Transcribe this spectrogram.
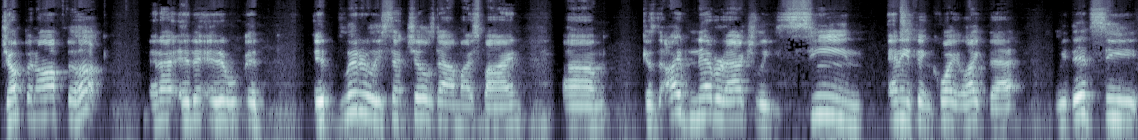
jumping off the hook, and I, it, it, it it literally sent chills down my spine um, because I've never actually seen anything quite like that. We did see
